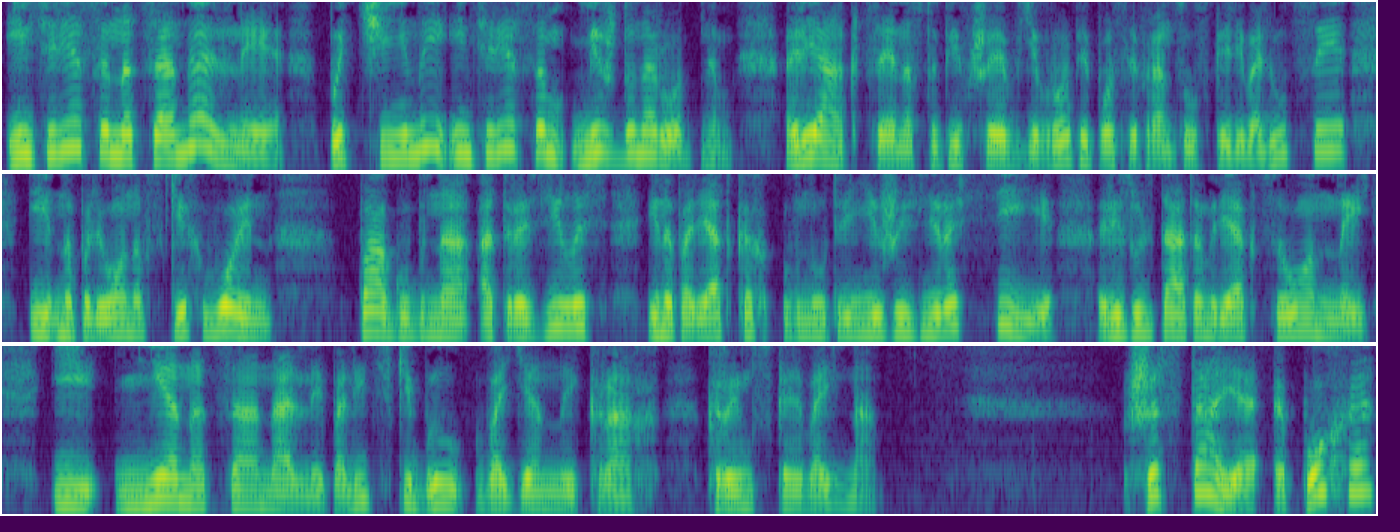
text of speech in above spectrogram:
Интересы национальные подчинены интересам международным. Реакция, наступившая в Европе после французской революции и наполеоновских войн – пагубно отразилось и на порядках внутренней жизни России. Результатом реакционной и ненациональной политики был военный крах, Крымская война. Шестая эпоха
